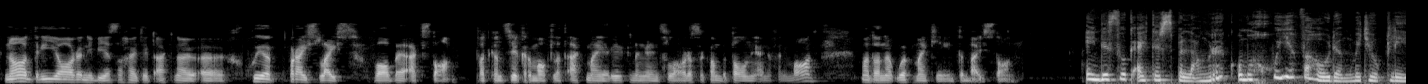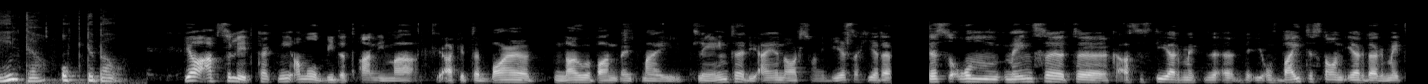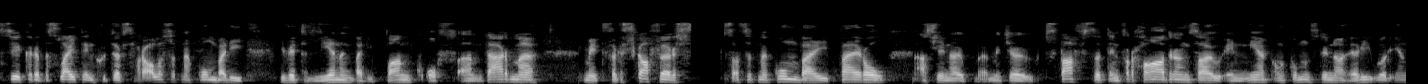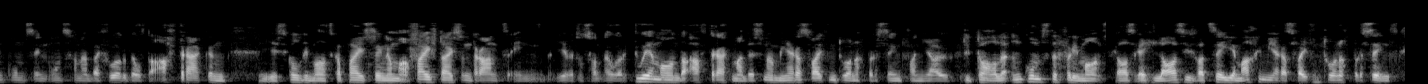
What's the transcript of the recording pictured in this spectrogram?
Na 3 jaar in die besigheid het ek nou 'n goeie pryslys waarby ek staan wat kan seker maak dat ek my rekeninge en salarisse kan betaal aan die einde van die maand, maar dan ook my kliënte bystaan. En dis ook uiters belangrik om 'n goeie verhouding met jou kliënte op te bou. Ja, absoluut. Kyk, nie almal bied dit aan nie, maar ek het 'n baie noue band met my kliënte, die eienaars van die besighede. Dis om mense te assisteer met eh, of by te staan eerder met sekere besluite en goeders, veral as dit nou kom by die, jy weet, lening by die bank of um, terme met verskaffers as dit nou kom by payroll as jy nou met jou staf sit en vergaderings hou en nee kom ons doen nou hierdie ooreenkomste en ons gaan nou byvoorbeeld 'n aftrekking jy skuld die maatskappy sê nou maar R5000 en jy weet ons gaan nou oor 2 maande aftrek maar dis nou meer as 25% van jou totale inkomste vir die maand. Daar's regulasies wat sê jy mag nie meer as 25%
